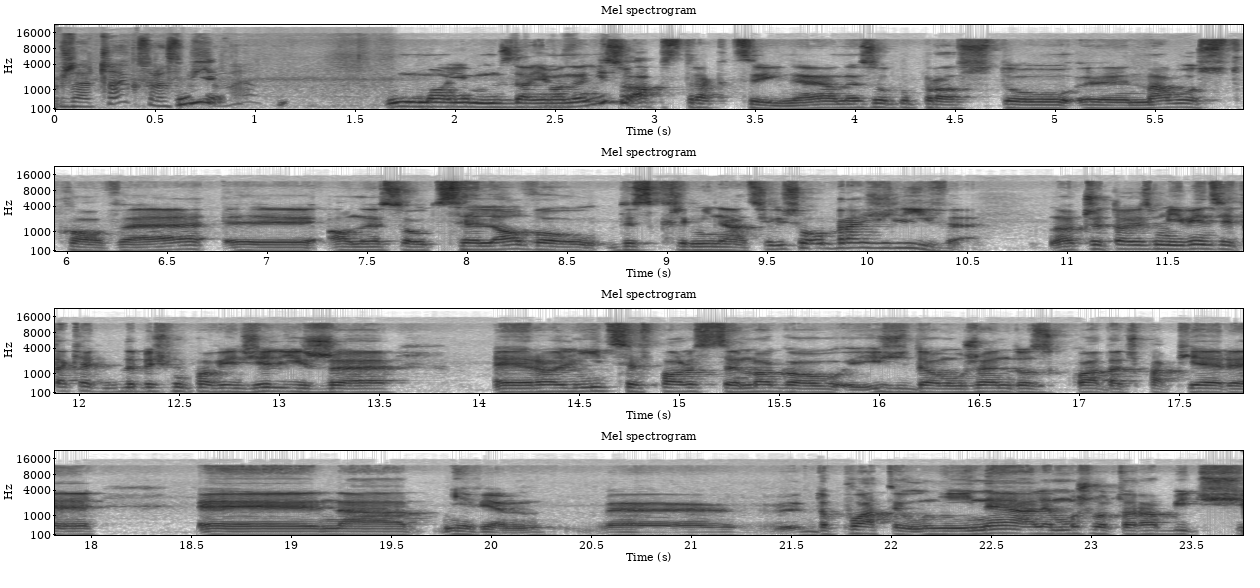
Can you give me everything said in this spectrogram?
e, rzeczy, które słyszymy? Moim zdaniem one nie są abstrakcyjne, one są po prostu y, małostkowe, y, one są celową dyskryminacją i są obraźliwe. Znaczy to jest mniej więcej tak, jak gdybyśmy powiedzieli, że y, rolnicy w Polsce mogą iść do urzędu, składać papiery na, nie wiem, dopłaty unijne, ale muszą to robić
